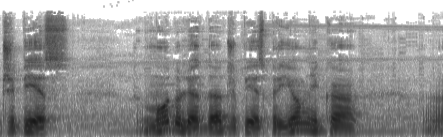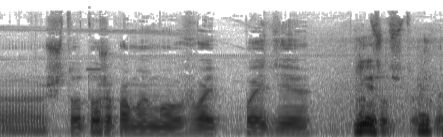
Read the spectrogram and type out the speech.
GPS модуля, да, GPS приемника, э, что тоже, по-моему, в iPad есть. отсутствует, да?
